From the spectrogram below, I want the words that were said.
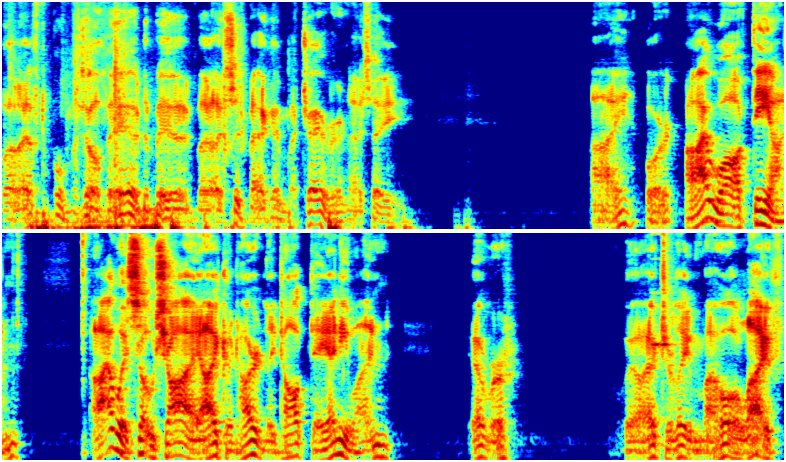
well, I have to pull myself ahead a bit, but I sit back in my chair and I say, I, or I walked in. I was so shy I could hardly talk to anyone ever. Well, actually, my whole life.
